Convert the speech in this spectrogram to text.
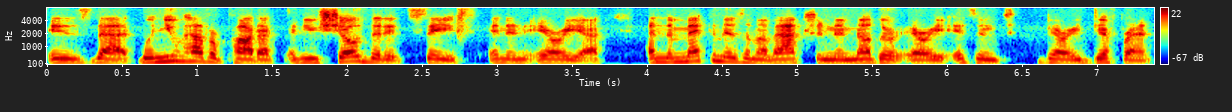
is that when you have a product and you show that it's safe in an area and the mechanism of action in another area isn't very different,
